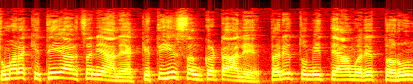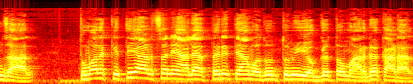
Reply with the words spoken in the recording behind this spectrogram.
तुम्हाला कितीही अडचणी आल्या कितीही संकट आले तरी तुम्ही त्यामध्ये तरुण जाल. तुम्हाला किती अडचणी आल्या तरी त्यामधून तुम्ही योग्य तो मार्ग काढाल.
